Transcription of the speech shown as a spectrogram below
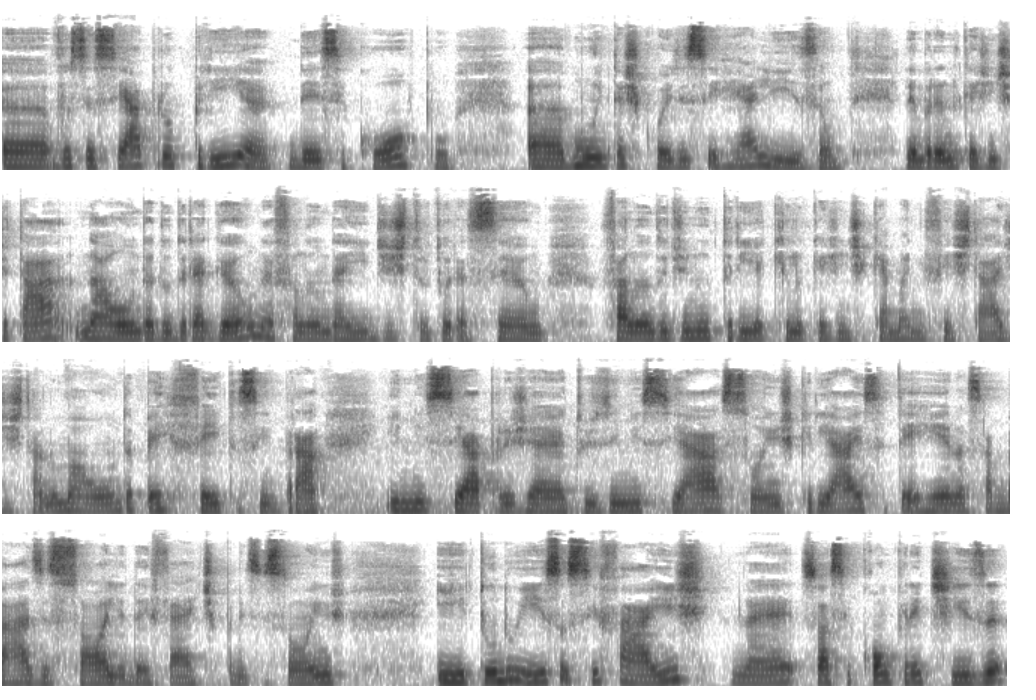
uh, você se apropria desse corpo, uh, muitas coisas se realizam. Lembrando que a gente está na onda do dragão, né? Falando aí de estruturação, falando de nutrir aquilo que a gente quer manifestar. A gente está numa onda perfeita, assim, para iniciar projetos, iniciar ações, criar esse terreno, essa base sólida e fértil para esses sonhos. E tudo isso se faz, né? Só se concretiza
